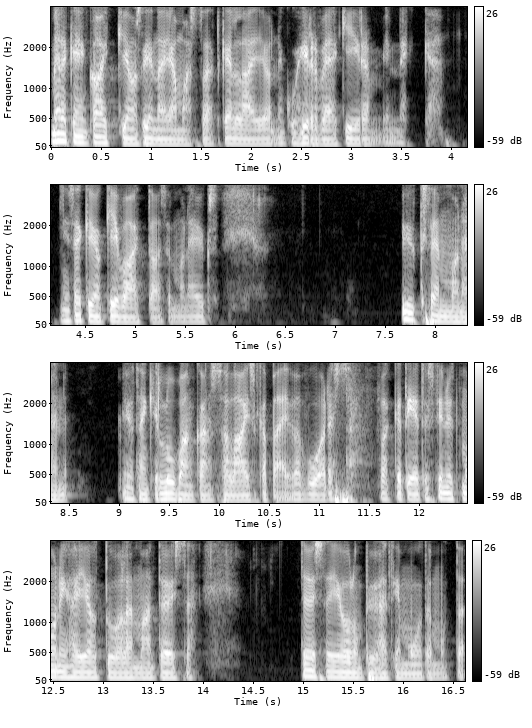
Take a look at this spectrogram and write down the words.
melkein kaikki on siinä jamassa, että kellä ei ole niin kuin hirveä kiire minnekään. Niin sekin on kiva, että on semmoinen yksi, yksi semmoinen jotenkin luvan kanssa laiskapäivä vuodessa. Vaikka tietysti nyt monihan joutuu olemaan töissä, töissä joulunpyhät ja muuta, mutta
